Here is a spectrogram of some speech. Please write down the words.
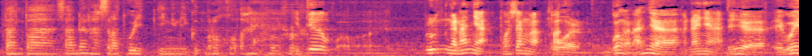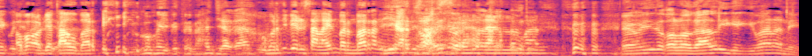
tanpa sadar hasrat gue ingin ikut merokok. itu lu nggak nanya puasa nggak pak? Oh, gua nggak nanya. Nggak nanya. Iya, ya gue ngikutin Apa aja. udah tahu berarti? gue ngikutin aja kan. Oh, berarti biar disalahin bareng-bareng. Iya, disalahin Oh, bareng-bareng. Yang itu kalau gali kayak gimana nih?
